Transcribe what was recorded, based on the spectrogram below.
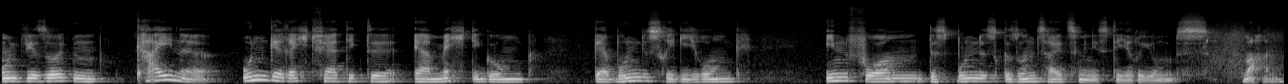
Und wir sollten keine ungerechtfertigte Ermächtigung der Bundesregierung in Form des Bundesgesundheitsministeriums machen.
